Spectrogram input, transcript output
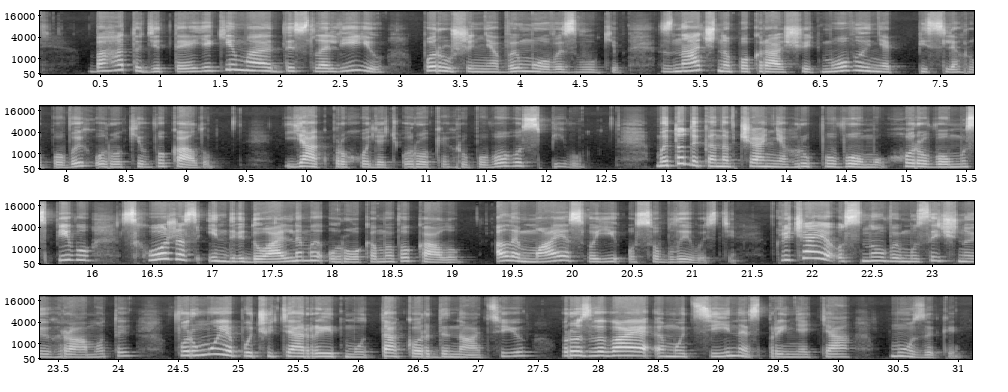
Багато дітей, які мають дислалію, порушення вимови звуків, значно покращують мовлення після групових уроків вокалу. Як проходять уроки групового співу? Методика навчання груповому хоровому співу схожа з індивідуальними уроками вокалу, але має свої особливості. Включає основи музичної грамоти, формує почуття ритму та координацію, розвиває емоційне сприйняття музики.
